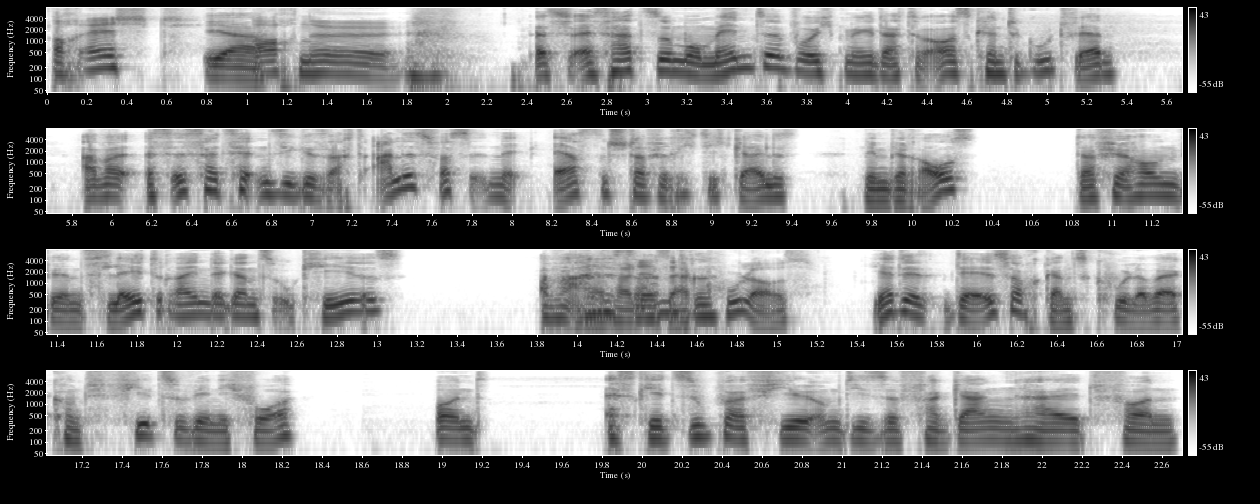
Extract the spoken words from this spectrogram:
Ach echt? Ja. Ach nö. Es, es hat so Momente, wo ich mir gedacht habe, oh, es könnte gut werden. Aber es ist, als hätten sie gesagt, alles, was in der ersten Staffel richtig geil ist, nehmen wir raus. Dafür hauen wir einen Slate rein, der ganz okay ist. Aber alles ja, andere. Der sah cool aus. Ja, der, der ist auch ganz cool, aber er kommt viel zu wenig vor. Und es geht super viel um diese Vergangenheit von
